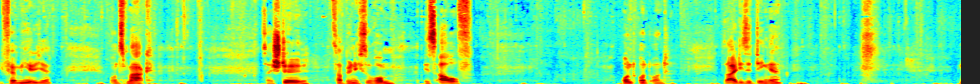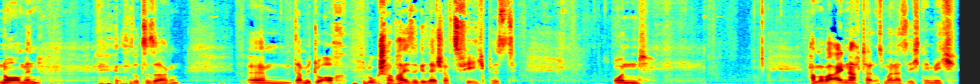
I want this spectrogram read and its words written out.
die Familie uns mag. Sei still, zappel nicht so rum, iss auf und, und, und. All diese Dinge, Normen, sozusagen, ähm, damit du auch logischerweise gesellschaftsfähig bist. Und haben aber einen Nachteil aus meiner Sicht, nämlich,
